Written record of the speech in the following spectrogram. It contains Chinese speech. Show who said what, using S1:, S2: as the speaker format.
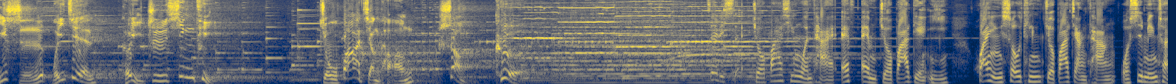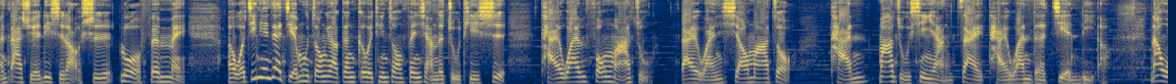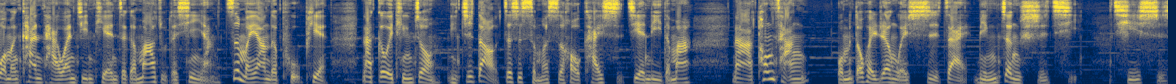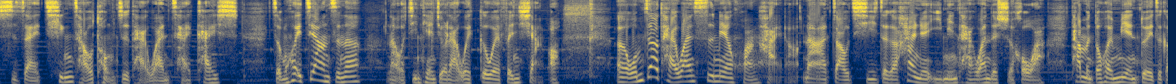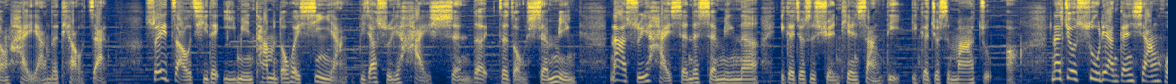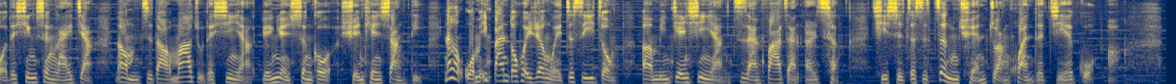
S1: 以史为鉴，可以知兴替。九八讲堂上课。
S2: 这里是九八新闻台 FM 九八点一，欢迎收听九八讲堂，我是铭传大学历史老师骆芬美。呃，我今天在节目中要跟各位听众分享的主题是台湾风马祖，台湾烧妈祖，谈妈祖信仰在台湾的建立啊。那我们看台湾今天这个妈祖的信仰这么样的普遍，那各位听众，你知道这是什么时候开始建立的吗？那通常我们都会认为是在明正时期，其实是在清朝统治台湾才开始。怎么会这样子呢？那我今天就来为各位分享啊。呃，我们知道台湾四面环海啊，那早期这个汉人移民台湾的时候啊，他们都会面对这种海洋的挑战。所以早期的移民，他们都会信仰比较属于海神的这种神明。那属于海神的神明呢，一个就是玄天上帝，一个就是妈祖啊、哦。那就数量跟香火的兴盛来讲，那我们知道妈祖的信仰远远胜过玄天上帝。那我们一般都会认为这是一种呃民间信仰自然发展而成，其实这是政权转换的结果啊。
